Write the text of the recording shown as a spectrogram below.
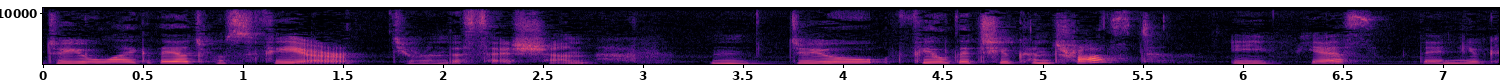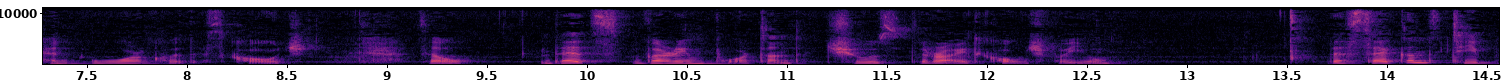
do you like the atmosphere during the session? Mm, do you feel that you can trust? If yes, then you can work with this coach. So that's very important. Choose the right coach for you. The second tip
